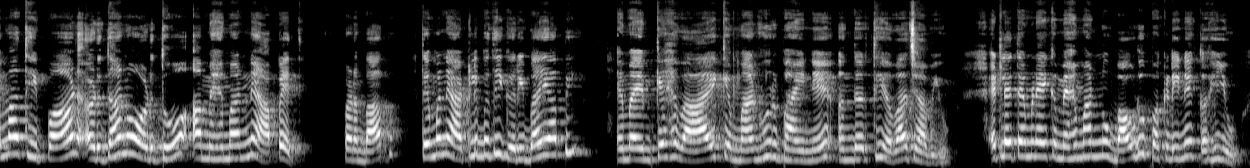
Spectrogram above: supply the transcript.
એમાંથી પણ અડધાનો અડધો આ મહેમાનને આપેત. પણ બાપ, તે મને આટલી બધી ગરીબાઈ આપી? એમાં એમ કહેવાય કે માનહુરભાઈને અંદરથી અવાજ આવ્યો એટલે તેમણે એક મહેમાનનું બાવડું પકડીને કહ્યું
